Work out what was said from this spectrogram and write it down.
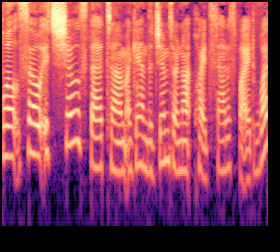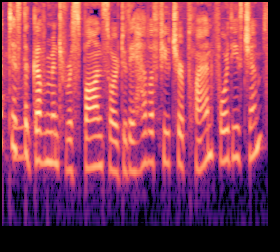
Well, so it shows that, um, again, the gyms are not quite satisfied. What is the government response, or do they have a future plan for these gyms?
